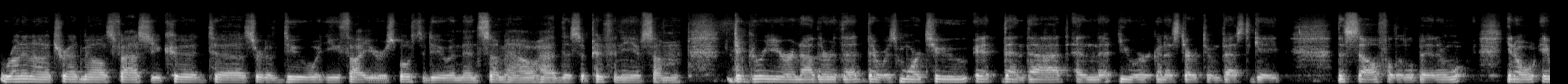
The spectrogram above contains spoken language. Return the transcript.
running on a treadmill as fast as you could to sort of do what you thought you were supposed to do and then somehow had this epiphany of some degree or another that there was more to it than that and that you were going to start to investigate the self a little bit. And you know it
